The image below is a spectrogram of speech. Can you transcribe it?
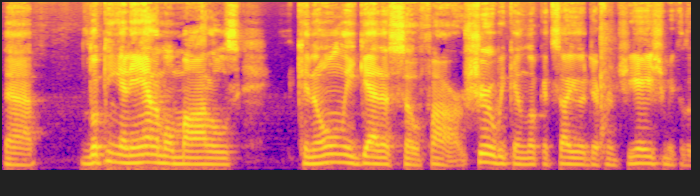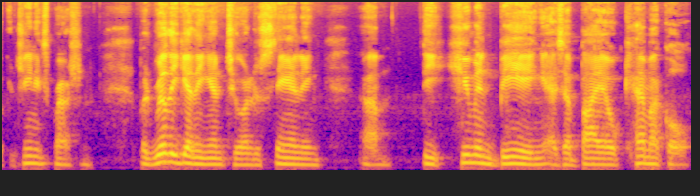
that looking at animal models can only get us so far. Sure, we can look at cellular differentiation, we can look at gene expression, but really getting into understanding um, the human being as a biochemical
